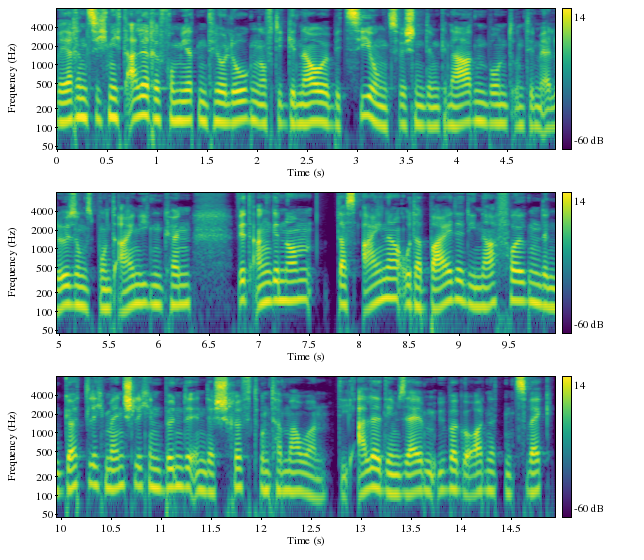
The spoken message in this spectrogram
Während sich nicht alle reformierten Theologen auf die genaue Beziehung zwischen dem Gnadenbund und dem Erlösungsbund einigen können, wird angenommen, dass einer oder beide die nachfolgenden göttlich-menschlichen Bünde in der Schrift untermauern, die alle demselben übergeordneten Zweck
